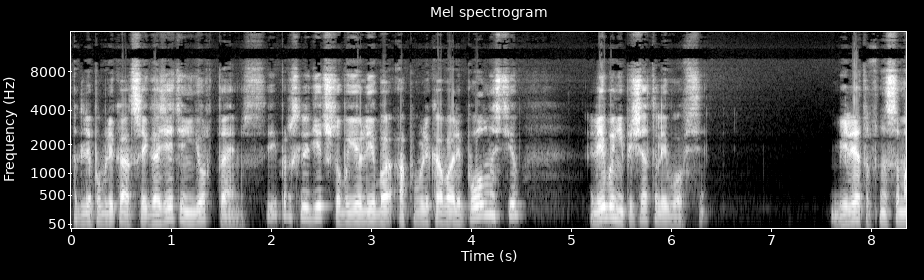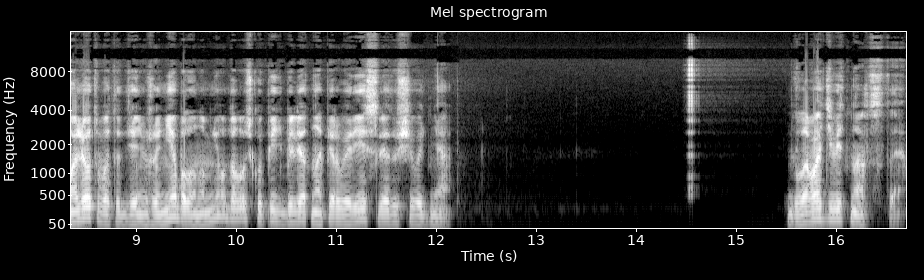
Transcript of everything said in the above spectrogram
для публикации газете «Нью-Йорк Таймс» и проследит, чтобы ее либо опубликовали полностью, либо не печатали вовсе. Билетов на самолет в этот день уже не было, но мне удалось купить билет на первый рейс следующего дня. Глава 19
